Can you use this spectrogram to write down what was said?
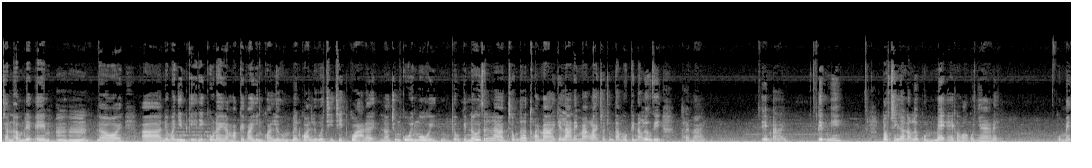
chăn ấm đệm êm. Uh-huh. rồi à, nếu mà nhìn kỹ thì cô này là mặc cái váy hình quả lựu bên quả lựu chi chít quả đấy. Nói chung cô ấy ngồi ở cái nơi rất là trông rất là thoải mái. Cái lá này mang lại cho chúng ta một cái năng lượng gì? Thoải mái êm ái tiện nghi. Đó chính là năng lượng của mẹ hay còn gọi của nhà đấy của mẹ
